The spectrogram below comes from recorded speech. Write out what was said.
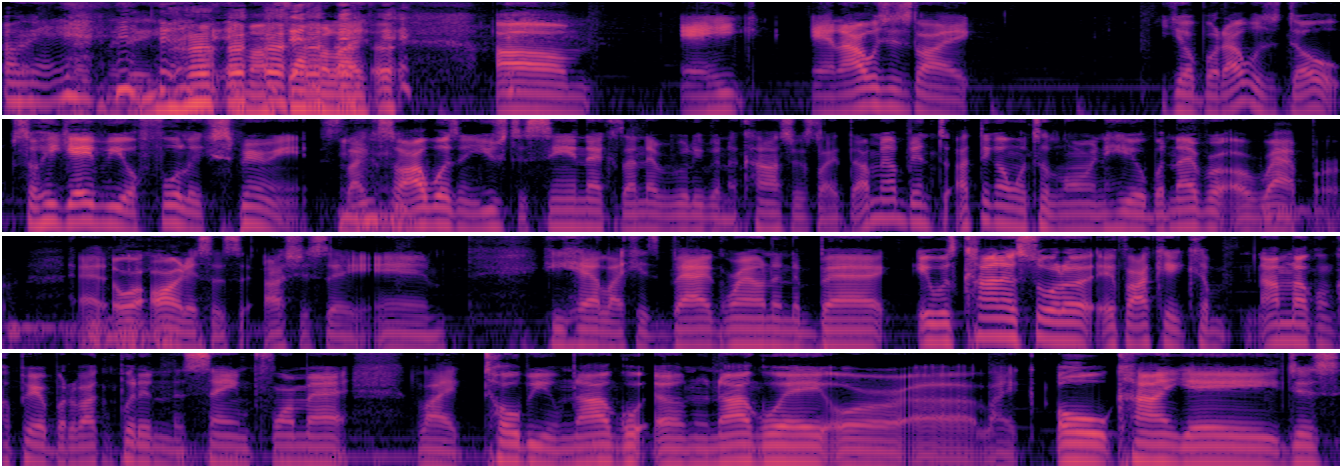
back- Okay. Back, in the day, in my former life. Um, and he and I was just like, yo, but that was dope. So he gave me a full experience. Like, so I wasn't used to seeing that because I never really been to concerts like that. I mean, I've been. To, I think I went to Lauryn Hill, but never a rapper at, or artist, I should say. And he had like his background in the back. It was kind of sort of, if I could, com- I'm not gonna compare, but if I can put it in the same format, like Tobe Nwigwe, uh, Nwigwe or uh, like old Kanye, just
